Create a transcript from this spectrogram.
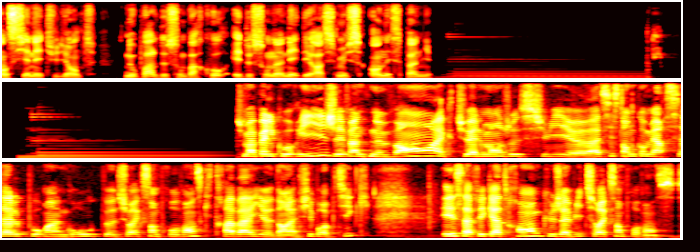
ancienne étudiante, nous parle de son parcours et de son année d'Erasmus en Espagne. Je m'appelle Cory, j'ai 29 ans. Actuellement, je suis euh, assistante commerciale pour un groupe sur Aix-en-Provence qui travaille dans la fibre optique. Et ça fait 4 ans que j'habite sur Aix-en-Provence.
